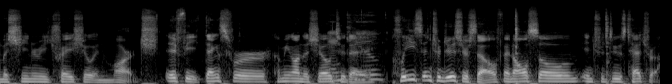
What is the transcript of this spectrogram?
machinery trade show in March. Effie, thanks for coming on the show Thank today. you. Please introduce yourself and also introduce Taitra.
